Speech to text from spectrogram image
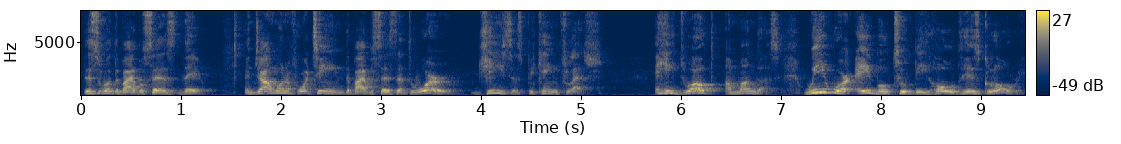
this is what the bible says there. In john 1 and 14 the bible says that the word jesus became flesh and he dwelt among us. We were able to behold his glory.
